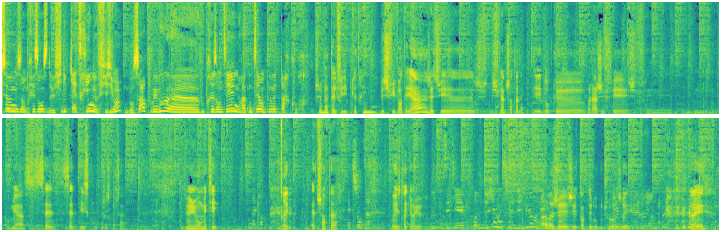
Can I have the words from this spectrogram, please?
Sommes en présence de Philippe Catherine au Fusion. Bonsoir, pouvez-vous euh, vous présenter, nous raconter un peu votre parcours? Je m'appelle Philippe Catherine, je suis vendéen, je suis, euh, je viens de Chantonnay. Et donc euh, voilà, j'ai fait, j'ai fait hmm, combien 7, disques ou quelque chose comme ça? C'est devenu mon métier. D'accord. Oui. Être chanteur. Être chanteur. Oui, c'est très curieux. Vous étiez prof de gym aussi au début on Ah bah j'ai j'ai tenté beaucoup de choses, oui. un peu.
